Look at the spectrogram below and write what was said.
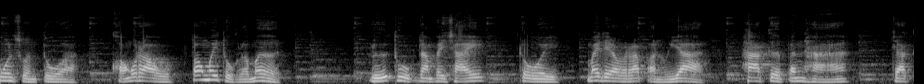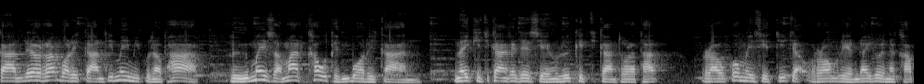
มูลส่วนตัวของเราต้องไม่ถูกละเมิด หรือถูกนำไปใช้โดย ไม่ได้รับอนุญาต หากเกิดปัญหา จากการได้รับบริการที่ไม่มีคุณภาพ หรือไม่สามารถเข้าถึงบริการ ในกิจการกระจายเสียงหรือกิจการโทรทัศน์ เราก็มีสิทธิ์ที่จะร้องเรียนได้ด้วยนะครับ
